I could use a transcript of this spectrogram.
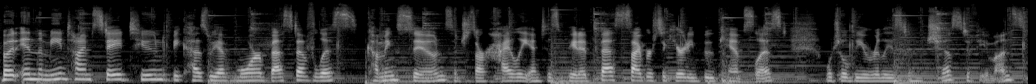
But in the meantime, stay tuned because we have more best of lists coming soon, such as our highly anticipated best cybersecurity bootcamps list, which will be released in just a few months,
